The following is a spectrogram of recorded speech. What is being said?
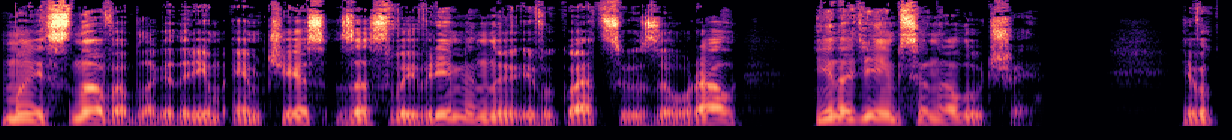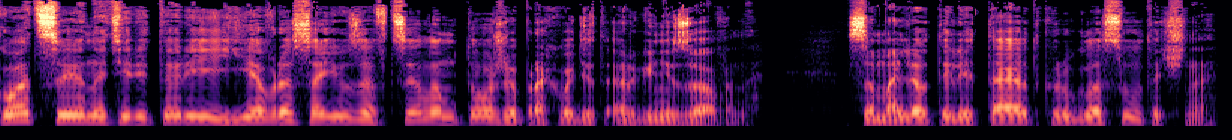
Мы снова благодарим МЧС за своевременную эвакуацию за Урал и надеемся на лучшее. Эвакуация на территории Евросоюза в целом тоже проходит организованно. Самолеты летают круглосуточно.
